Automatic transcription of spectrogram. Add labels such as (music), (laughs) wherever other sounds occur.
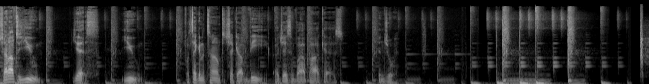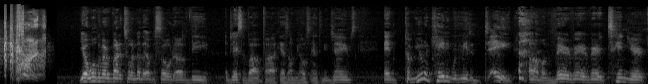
Shout out to you, yes, you, for taking the time to check out the Adjacent Vibe podcast. Enjoy. Yo, welcome everybody to another episode of the Adjacent Vibe podcast. I'm your host, Anthony James. And communicating with me today, um, a very, very, very tenured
